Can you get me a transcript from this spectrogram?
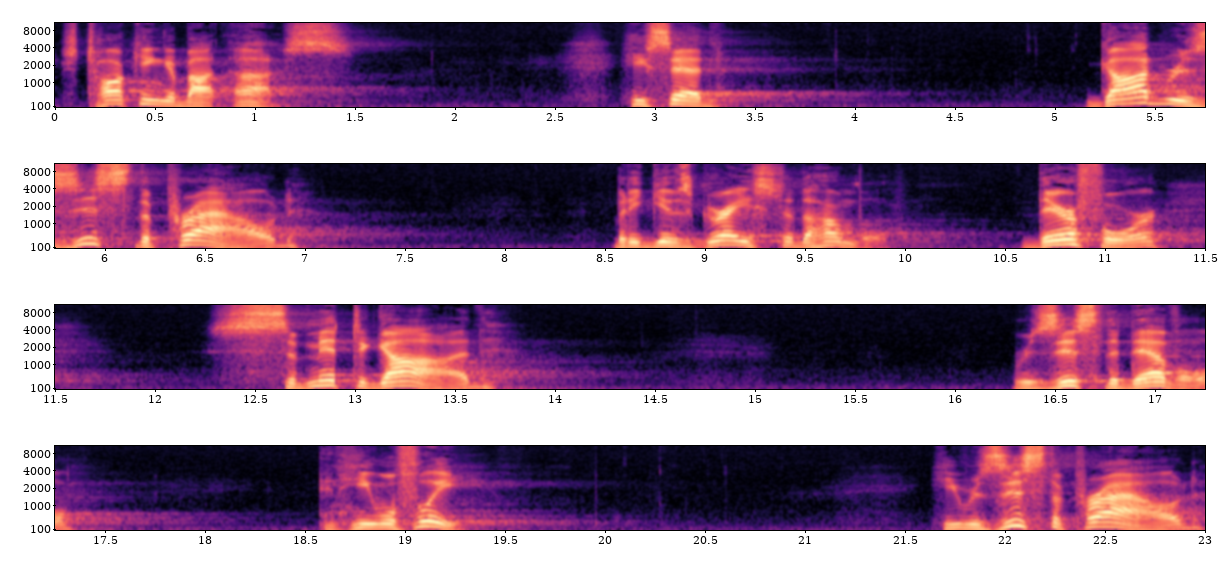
He's talking about us. He said, God resists the proud, but he gives grace to the humble. Therefore, submit to God, resist the devil, and he will flee. He resists the proud,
